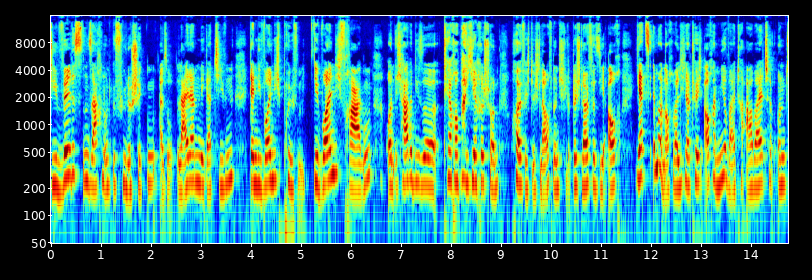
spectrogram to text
die wildesten Sachen und Gefühle schicken. Also leider im Negativen, denn die wollen dich prüfen. Die wollen dich fragen. Und ich habe diese Terrorbarriere schon häufig durchlaufen und ich durchläufe sie auch jetzt immer noch, weil ich natürlich auch an mir weiterarbeite und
